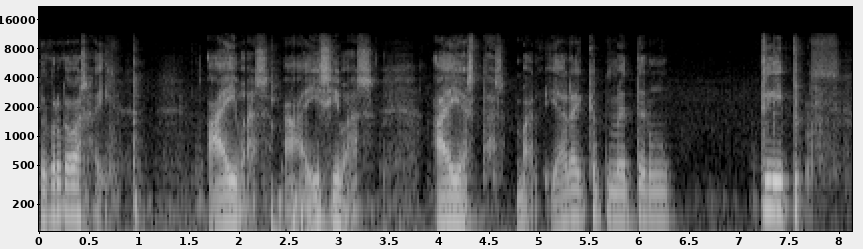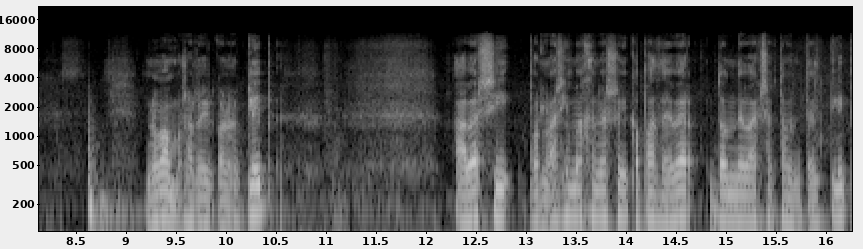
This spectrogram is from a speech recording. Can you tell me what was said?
Yo creo que vas ahí. Ahí vas, ahí sí vas. Ahí estás. Vale, y ahora hay que meter un clip. Nos vamos a reír con el clip. A ver si por las imágenes soy capaz de ver dónde va exactamente el clip.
